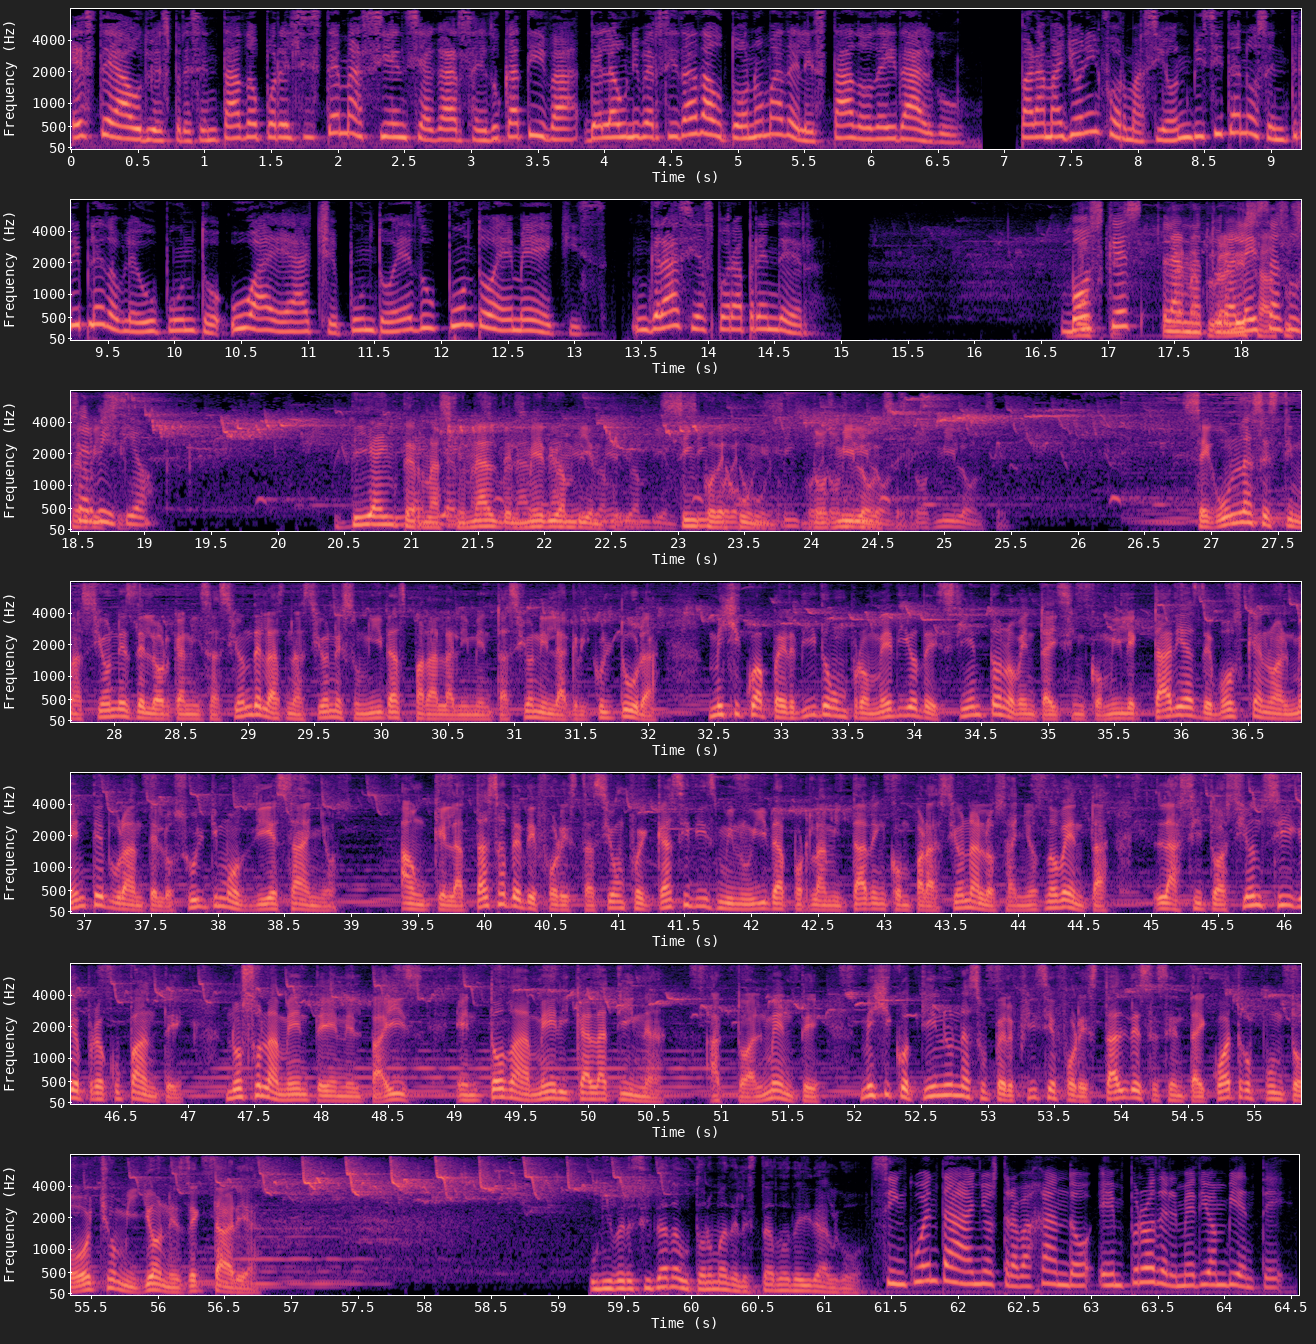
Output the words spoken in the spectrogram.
Este audio es presentado por el Sistema Ciencia Garza Educativa de la Universidad Autónoma del Estado de Hidalgo. Para mayor información, visítanos en www.uaeh.edu.mx. Gracias por aprender. Bosques, la, naturaleza, a su servicio. Día Internacional del Medio Ambiente, 5 de junio 2011. Según las estimaciones de la Organización de las Naciones Unidas para la Alimentación y la Agricultura, México ha perdido un promedio de 195 mil hectáreas de bosque anualmente durante los últimos 10 años. Aunque la tasa de deforestación fue casi disminuida por la mitad en comparación a los años 90, la situación sigue preocupante, no solamente en el país, en toda América Latina. Actualmente, México tiene una superficie forestal de 64.8 millones de hectáreas. Universidad Autónoma del Estado de Hidalgo. 50 años trabajando en pro del medio ambiente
